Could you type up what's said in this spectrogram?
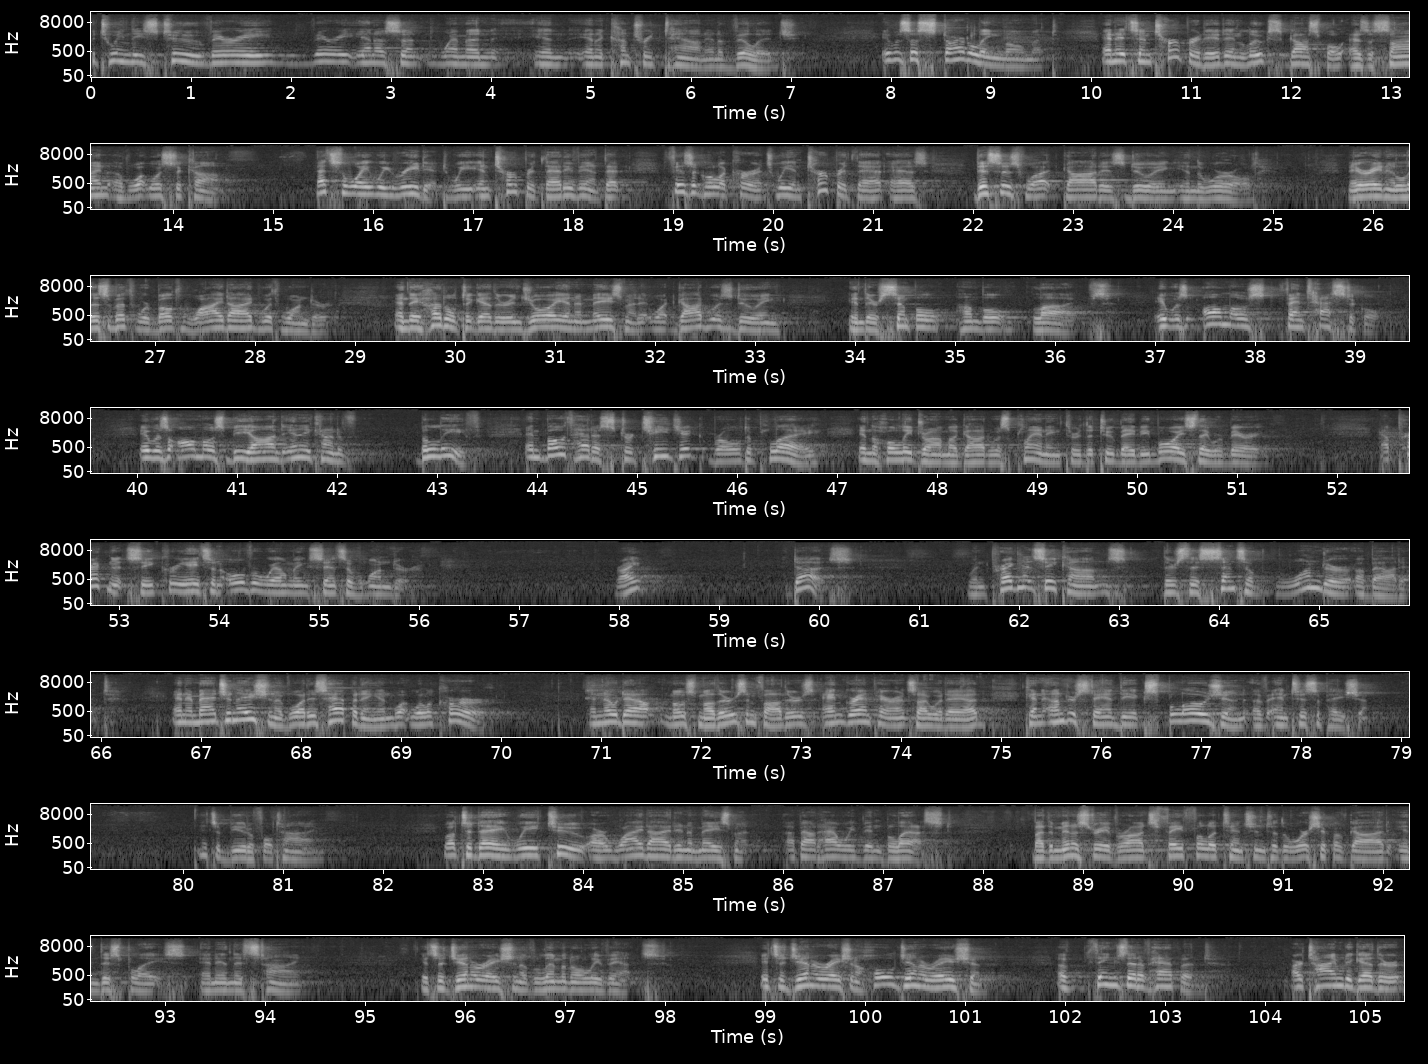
between these two very, very innocent women in, in a country town, in a village. It was a startling moment, and it's interpreted in Luke's gospel as a sign of what was to come. That's the way we read it. We interpret that event, that physical occurrence, we interpret that as this is what God is doing in the world. Mary and Elizabeth were both wide eyed with wonder and they huddled together in joy and amazement at what God was doing in their simple, humble lives. It was almost fantastical. It was almost beyond any kind of belief. And both had a strategic role to play in the holy drama God was planning through the two baby boys they were bearing. Now, pregnancy creates an overwhelming sense of wonder, right? Does. When pregnancy comes, there's this sense of wonder about it, an imagination of what is happening and what will occur. And no doubt most mothers and fathers and grandparents, I would add, can understand the explosion of anticipation. It's a beautiful time. Well, today we too are wide eyed in amazement about how we've been blessed by the ministry of Rod's faithful attention to the worship of God in this place and in this time. It's a generation of liminal events. It's a generation, a whole generation of things that have happened. Our time together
